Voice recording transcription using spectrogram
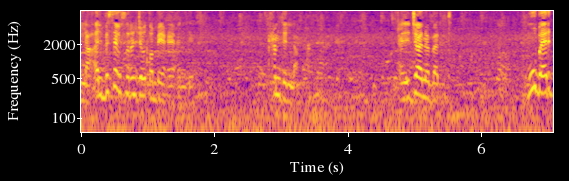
لله. ألبسه ويصير الجو طبيعي عندي. الحمد لله. يعني جانا برد. مو برد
